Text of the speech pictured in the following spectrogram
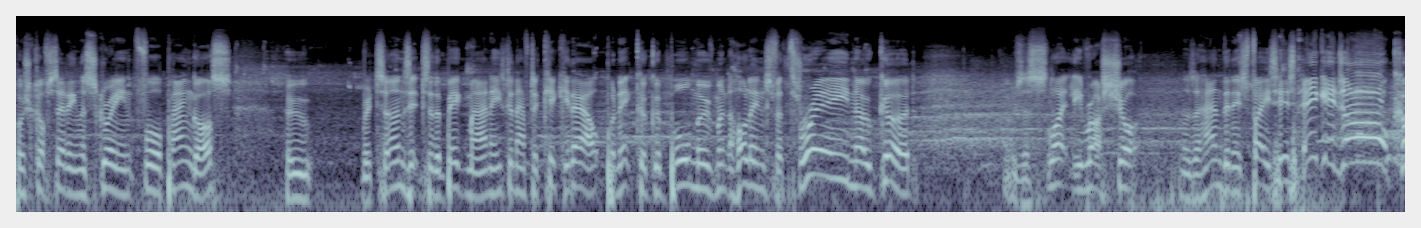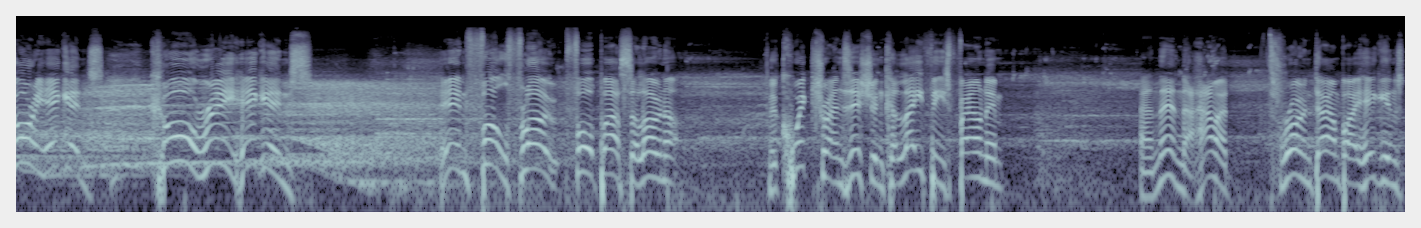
Pushkov setting the screen for Pangos, who returns it to the big man. He's going to have to kick it out. Ponitka, good ball movement. Hollins for three, no good. It was a slightly rushed shot. There's a hand in his face. Here's Higgins. Oh, Cory Higgins. Cory Higgins in full flow for Barcelona. A quick transition. Calathes found him. And then the hammer thrown down by Higgins.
